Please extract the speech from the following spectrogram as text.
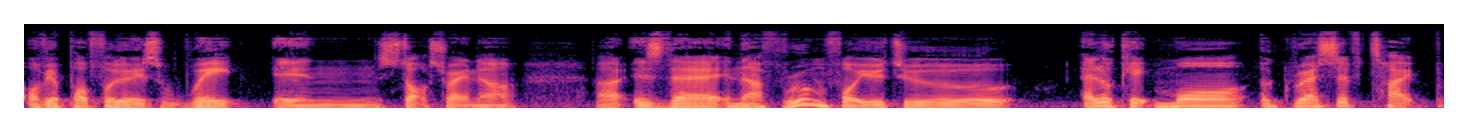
of your portfolio is weight in stocks right now? Uh, is there enough room for you to allocate more aggressive type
